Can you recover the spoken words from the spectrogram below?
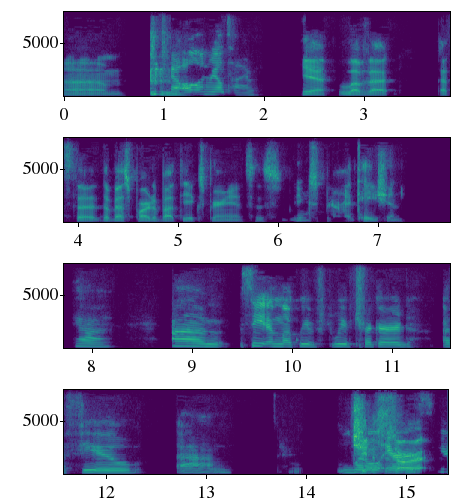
Um, Yeah, all in real time. yeah, love that. That's the the best part about the experience is Yeah. experimentation. Yeah. Um, see, and look, we've we've triggered a few um, little Chances are- errors here.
